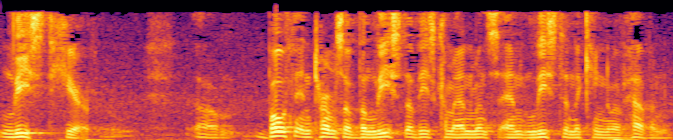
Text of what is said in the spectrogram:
least here um, both in terms of the least of these commandments and least in the kingdom of heaven.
